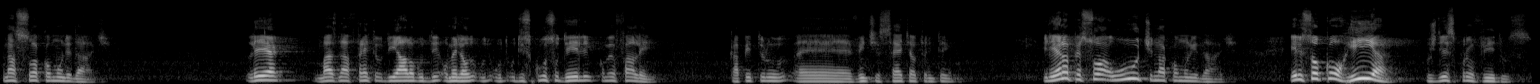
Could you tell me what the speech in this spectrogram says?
na sua comunidade. Leia mais na frente o diálogo, ou melhor, o, o discurso dele, como eu falei, capítulo é, 27 ao 31. Ele era uma pessoa útil na comunidade. Ele socorria os desprovidos.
